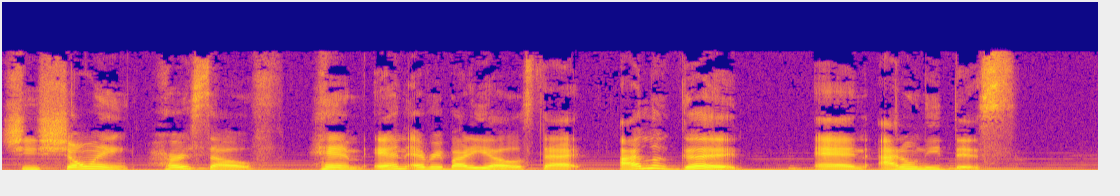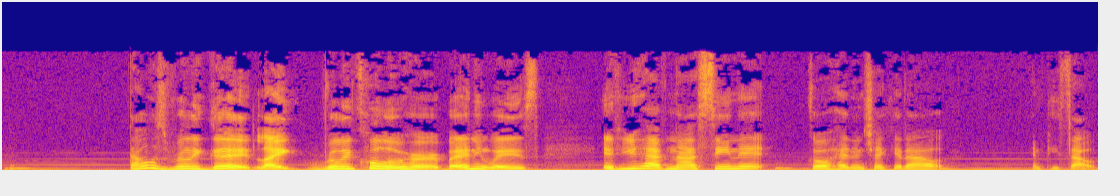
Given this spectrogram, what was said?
she's showing herself, him, and everybody else that I look good and I don't need this. That was really good. Like, really cool of her. But, anyways, if you have not seen it, go ahead and check it out and peace out.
